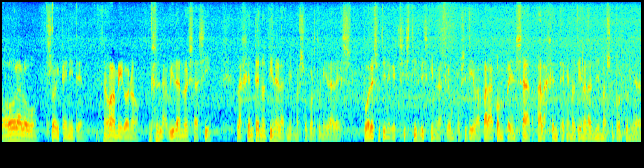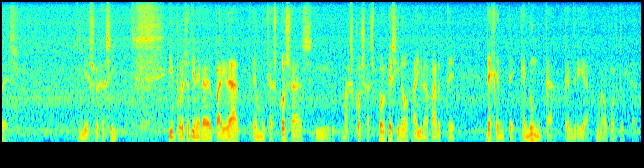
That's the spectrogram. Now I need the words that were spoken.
Hola Lobo, soy Kainite. No, amigo, no. La vida no es así. La gente no tiene las mismas oportunidades. Por eso tiene que existir discriminación positiva, para compensar a la gente que no tiene las mismas oportunidades. Y eso es así. Y por eso tiene que haber paridad en muchas cosas y más cosas, porque si no hay una parte de gente que nunca tendría una oportunidad.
